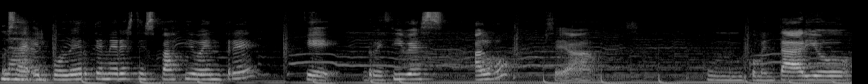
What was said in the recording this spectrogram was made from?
O sea, el poder tener este espacio entre que recibes algo, sea un comentario,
